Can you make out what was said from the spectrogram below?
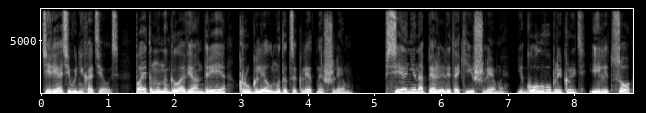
терять его не хотелось. Поэтому на голове Андрея круглел мотоциклетный шлем. Все они напялили такие шлемы. И голову прикрыть, и лицо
